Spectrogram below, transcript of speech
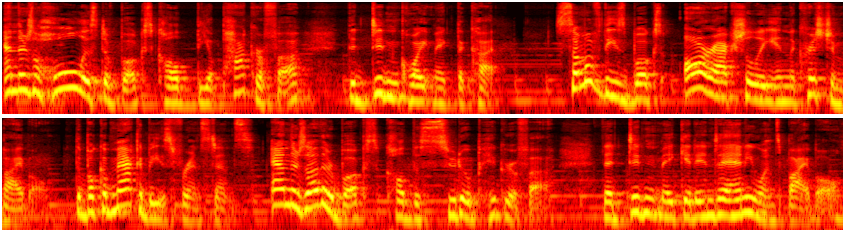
And there's a whole list of books called the Apocrypha that didn't quite make the cut. Some of these books are actually in the Christian Bible, the Book of Maccabees, for instance. And there's other books called the Pseudepigrapha that didn't make it into anyone's Bible.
